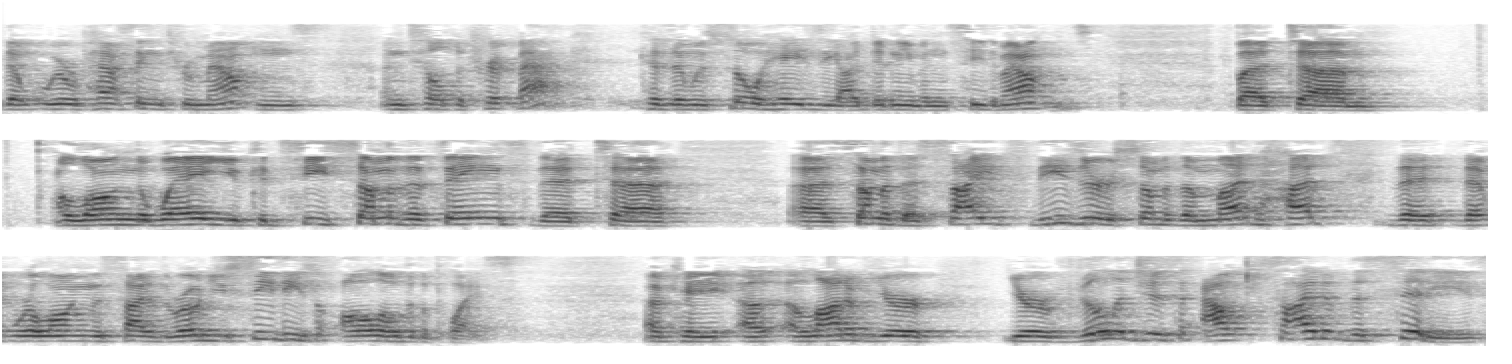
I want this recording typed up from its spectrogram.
that we were passing through mountains until the trip back because it was so hazy. I didn't even see the mountains. But um, along the way, you could see some of the things that. Uh, uh, some of the sites, these are some of the mud huts that, that were along the side of the road. You see these all over the place. Okay, a, a lot of your, your villages outside of the cities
